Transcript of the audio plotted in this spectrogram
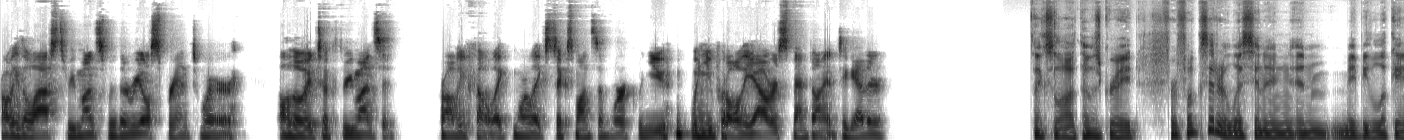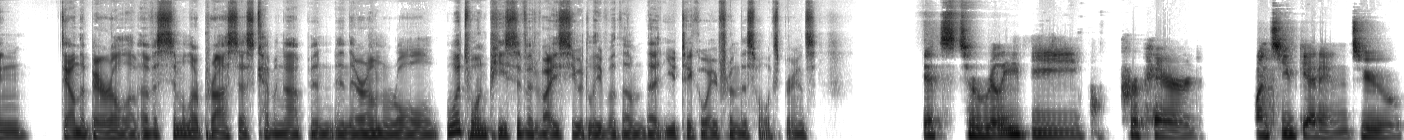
probably the last three months were the real sprint where although it took three months, it probably felt like more like six months of work when you when you put all the hours spent on it together. Thanks a lot. That was great. For folks that are listening and maybe looking down the barrel of, of a similar process coming up in, in their own role, what's one piece of advice you would leave with them that you take away from this whole experience? It's to really be prepared once you get into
